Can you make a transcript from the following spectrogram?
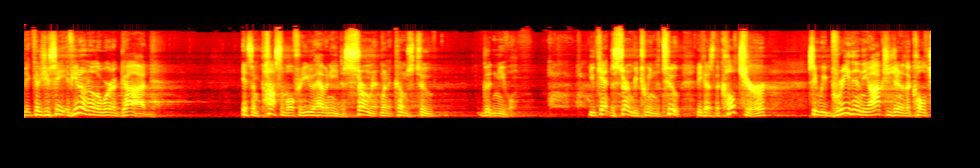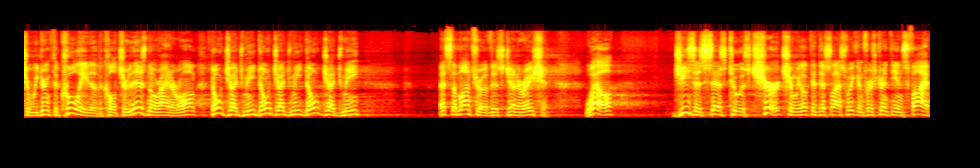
Because you see, if you don't know the Word of God, it's impossible for you to have any discernment when it comes to good and evil. You can't discern between the two because the culture, see, we breathe in the oxygen of the culture, we drink the Kool Aid of the culture. There's no right or wrong. Don't judge me, don't judge me, don't judge me. That's the mantra of this generation. Well, Jesus says to his church, and we looked at this last week in 1 Corinthians 5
